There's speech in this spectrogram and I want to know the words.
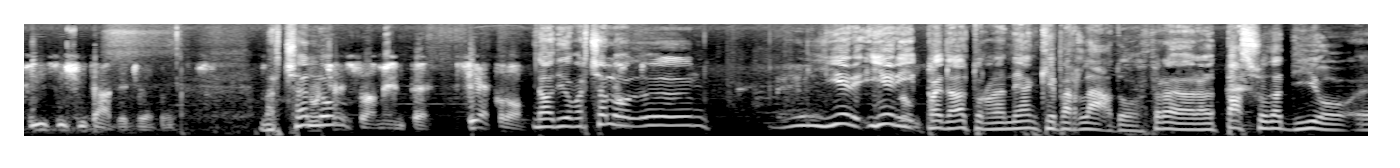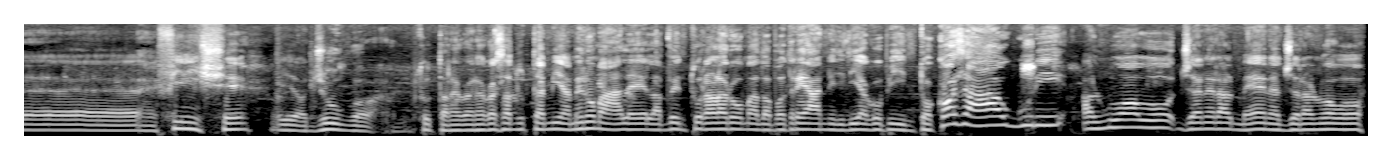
fisicità del gioco. Marcello? Non c'è solamente. Sì, eccolo. No, dico Marcello, eh, Ieri, ieri, poi tra l'altro non ha neanche parlato, però era il passo da Dio, eh, finisce, io aggiungo, tutta una, una, cosa tutta mia, meno male, l'avventura alla Roma dopo tre anni di Diaco Pinto. Cosa auguri al nuovo general manager, al nuovo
